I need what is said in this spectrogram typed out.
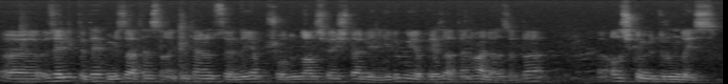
E, özellikle de hepimiz zaten internet üzerinden yapmış olduğumuz alışverişlerle ilgili bu yapıya zaten halihazırda e, alışkın bir durumdayız.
